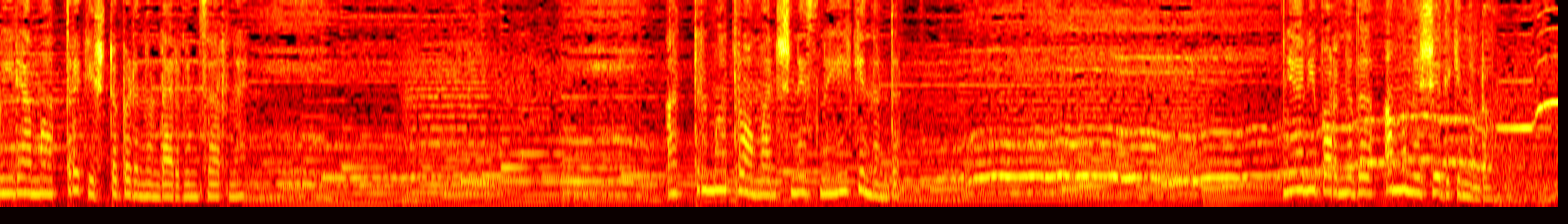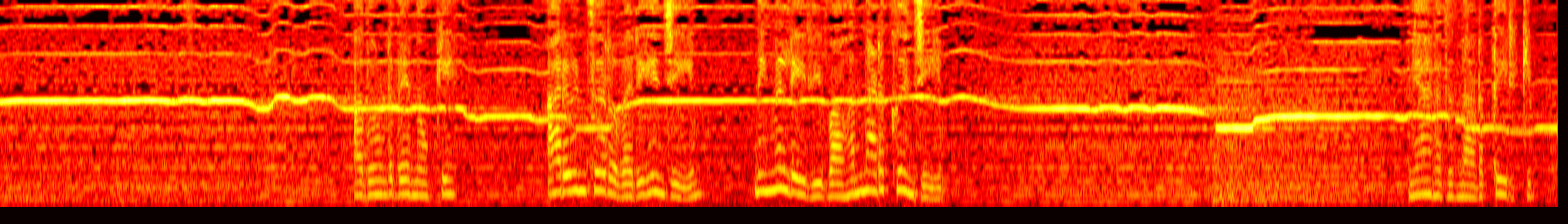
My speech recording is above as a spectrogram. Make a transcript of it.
മീരാമ്മ അത്രയ്ക്ക് ഇഷ്ടപ്പെടുന്നുണ്ട് അരവിന്ദ് സാറിനെ. അത്രമാത്രം ആ മനുഷ്യനെ സ്നേഹിക്കുന്നുണ്ട്. ഞാൻ ഈ പറഞ്ഞത് അമ്മ നിഷേധിക്കുന്നുണ്ടോ? അതുകൊണ്ട് ദേ നോക്കി അരവിന്ദ് സാർ വരികയും ചെയ്യും നിങ്ങളുടെ ഈ വിവാഹം നടക്കുകയും ചെയ്യും. ഞാനത് നടത്തിയിരിക്കും.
